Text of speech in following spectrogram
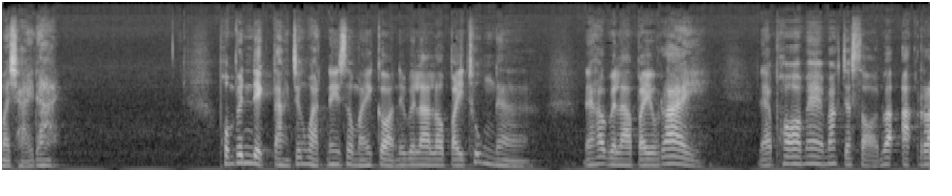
มาใช้ได้ ผมเป็นเด็กต่างจังหวัดในสมัยก่อนในเวลาเราไปทุ่งนานะครับเวลาไปไร่นะพ่อแม่มักจะสอนว่าอะไร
